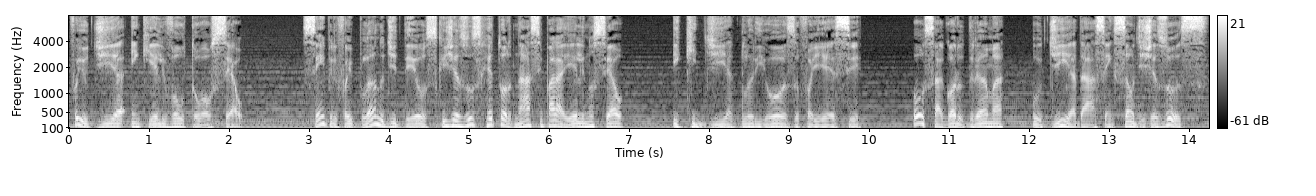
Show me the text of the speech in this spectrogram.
foi o dia em que ele voltou ao céu. Sempre foi plano de Deus que Jesus retornasse para ele no céu. E que dia glorioso foi esse! Ouça agora o drama O Dia da Ascensão de Jesus.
